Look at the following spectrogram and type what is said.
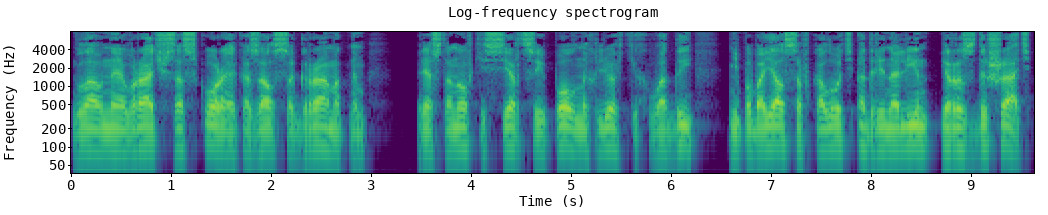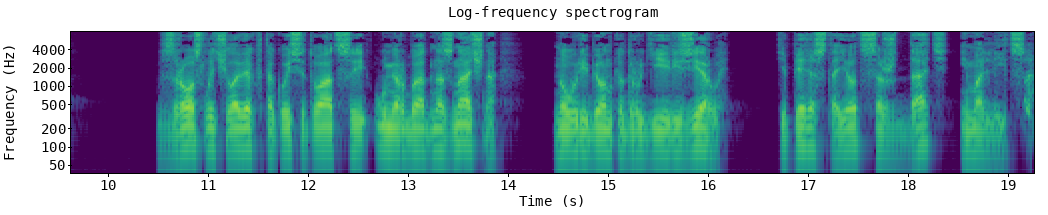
Главное, врач со скорой оказался грамотным. При остановке сердца и полных легких воды не побоялся вколоть адреналин и раздышать. Взрослый человек в такой ситуации умер бы однозначно — но у ребенка другие резервы. Теперь остается ждать и молиться.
